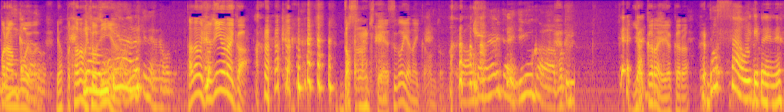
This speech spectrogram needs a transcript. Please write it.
やっぱ乱暴よ。やっぱただの巨人いやただの巨人やないか。ドスン来て、すごいやないか、ほんと。あんたがやりたいって言うから持ってきやからや、やから。どっさー置いてくれんね。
